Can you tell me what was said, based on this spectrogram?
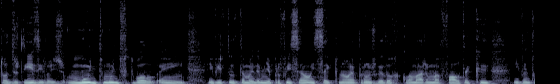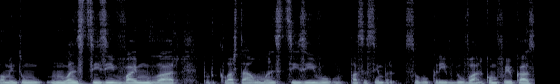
todos os dias e vejo muito, muito futebol em, em virtude também da minha profissão e sei que não é para um jogador reclamar uma falta que eventualmente um, um lance decisivo vai mudar, porque lá está, um lance decisivo passa sempre sob o crivo do VAR, como foi o caso,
